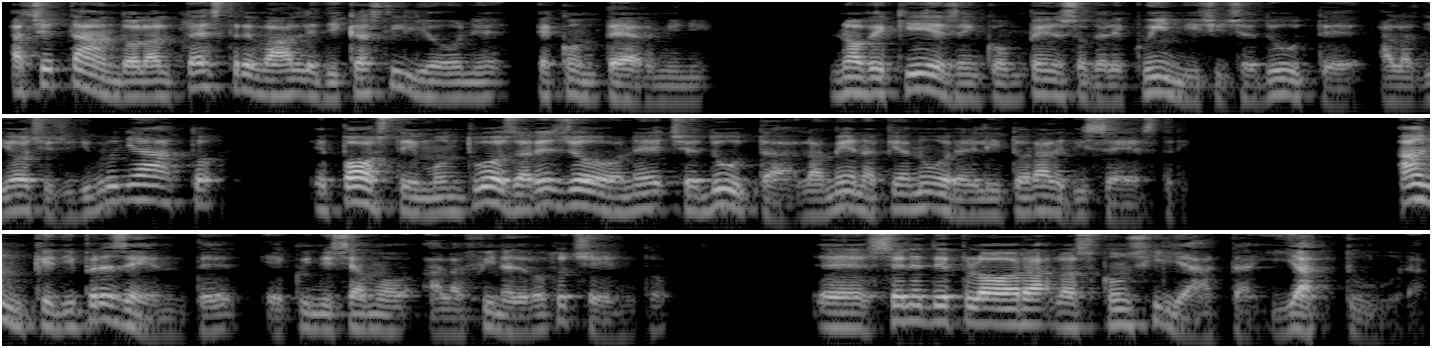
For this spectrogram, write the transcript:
accettando l'alpestre valle di Castiglione e Contermini, nove chiese in compenso delle quindici cedute alla diocesi di Brugnato e poste in montuosa regione ceduta la mena pianura e il litorale di Sestri anche di presente, e quindi siamo alla fine dell'Ottocento, eh, se ne deplora la sconsigliata iattura.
